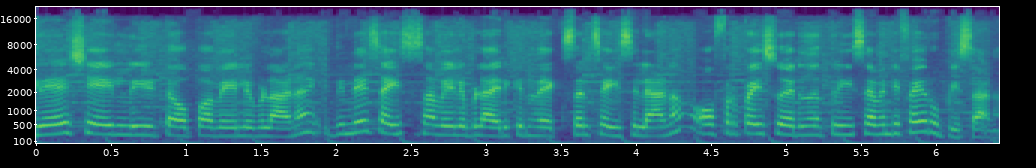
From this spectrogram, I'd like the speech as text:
ഗ്രേ ഷെയ്ഡിൽ ഈ ടോപ്പ് അവൈലബിൾ ആണ്. ഇതിന്റെ സൈസസ് അവൈലബിൾ ആയിരിക്കുന്നത് എക്സൽ സൈസിലാണ് ഓഫർ പ്രൈസ് വരുന്നത് ത്രീ സെവന്റി ഫൈവ് റുപ്പീസാണ്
